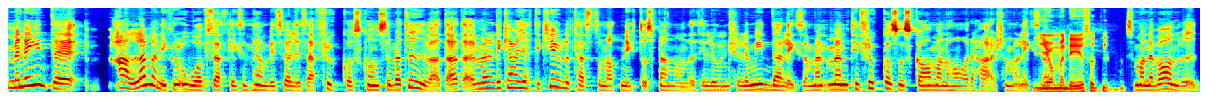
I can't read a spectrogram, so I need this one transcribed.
Men är inte alla människor oavsett liksom hemvist väldigt så här frukostkonservativa? Att, att, men det kan vara jättekul att testa något nytt och spännande till lunch eller middag. Liksom. Men, men till frukost så ska man ha det här som man, liksom, Jo, men det är så som man är van vid.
